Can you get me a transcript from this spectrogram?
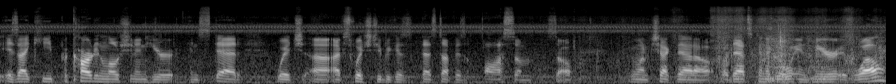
is I keep Picaridin lotion in here instead, which uh, I've switched to because that stuff is awesome. So you want to check that out. But that's going to go in here as well.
